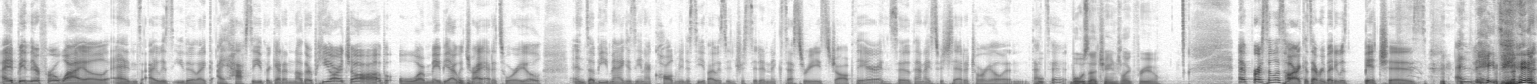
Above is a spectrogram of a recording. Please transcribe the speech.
I had been there for a while, and I was either like, I have to either get another PR job or maybe I would try editorial. And W Magazine had called me to see if I was interested in an accessories job there. And so then I switched to editorial, and that's it. What was that change like for you? At first, it was hard because everybody was bitches, and they did.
